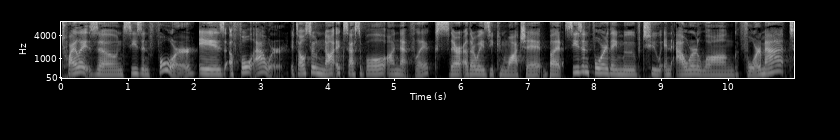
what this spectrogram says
Twilight Zone season four is a full hour. It's also not accessible on Netflix. There are other ways you can watch it, but season four, they moved to an hour long format,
